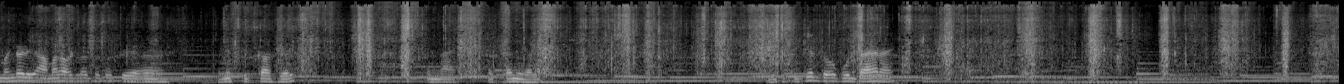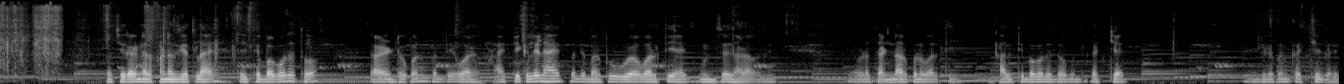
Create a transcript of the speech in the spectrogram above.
मंडळी आम्हाला वाटलं तर तो ते गणेश टिक्का असेल. पण नाही फक्त निघाला. टिकेल तो पूल तयार आहे. चिरागण्याला फणस घेतला आहे. तर इथे बघत होतो. गार्डन ठोकून पण ते वर आहे पिकलेले आहेत पण ते भरपूर व- वरती आहेत उंच झाडावरती. एवढं चढणार पण वरती. खालती बघत होतो पण ते कच्चे आहेत. इकडे पण कच्चेच आहेत.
